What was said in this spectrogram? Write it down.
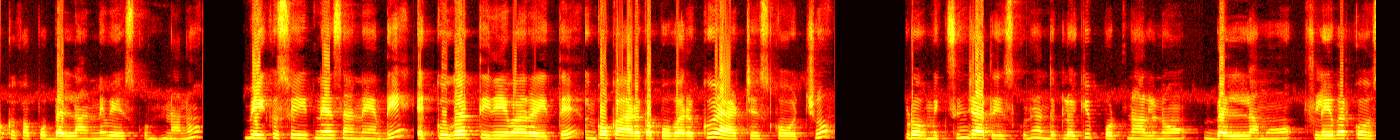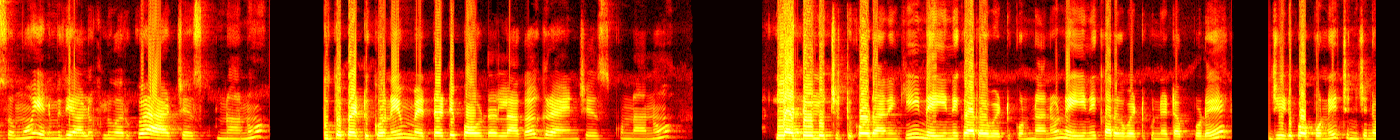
ఒక కప్పు బెల్లాన్ని వేసుకుంటున్నాను. మీకు స్వీట్నెస్ అనేది ఎక్కువగా తినేవారైతే ఇంకొక అరకప్పు వరకు యాడ్ చేసుకోవచ్చు. ఇప్పుడు ఒక మిక్సింగ్ జార్ తీసుకుని అందులోకి పుట్నాలను బెల్లము ఫ్లేవర్ కోసము ఎనిమిది యాలకుల వరకు యాడ్ చేసుకున్నాను. మూత పెట్టుకొని మెత్తటి పౌడర్ లాగా గ్రైండ్ చేసుకున్నాను. లడ్డూలు చుట్టుకోవడానికి నెయ్యిని కరగబెట్టుకుంటున్నాను. నెయ్యిని కరగబెట్టుకునేటప్పుడే జీడిపప్పుని చిన్న చిన్న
